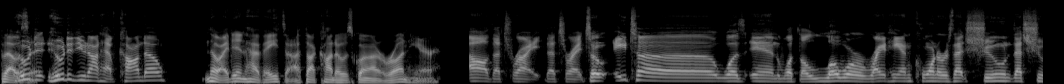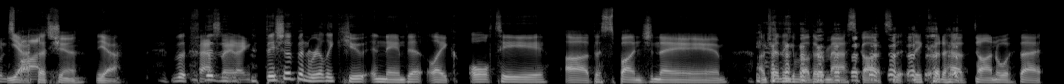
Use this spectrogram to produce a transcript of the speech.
But that was who did who did you not have? Kondo. No, I didn't have Eita. I thought Kondo was going on a run here. Oh, that's right. That's right. So Eita was in what the lower right hand corner. Is that Shun? That's Shun's Yeah, spot. that's Shun. Yeah. Fascinating. They, they should have been really cute and named it like Ulti, uh, the sponge name, I'm trying to think of other mascots that they could have done with that.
